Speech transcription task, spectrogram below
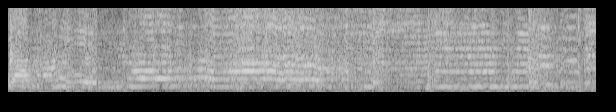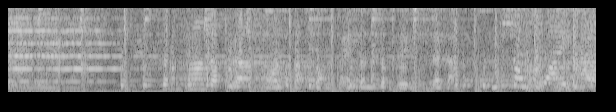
อยากให้สวยงามสักทางกับราขอสักสองแสนกันสักเพลงหนึ่งแล้วกันต้องไวขอ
